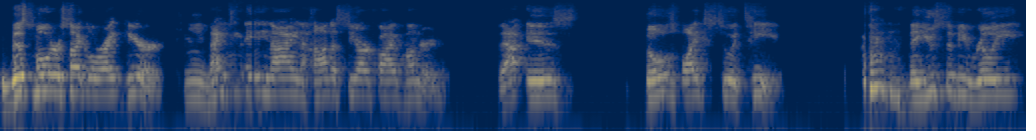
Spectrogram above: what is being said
This motorcycle right here, mm-hmm. 1989 Honda CR500. That is those bikes to a T. they used to be really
